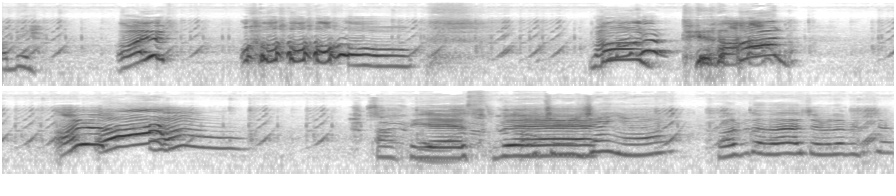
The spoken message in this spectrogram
Abi. Hayır. Oo. Lan. Lan. Hayır. Ah. Yes be. çevireceksin ya. Harbiden ha çevirebileceğim.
